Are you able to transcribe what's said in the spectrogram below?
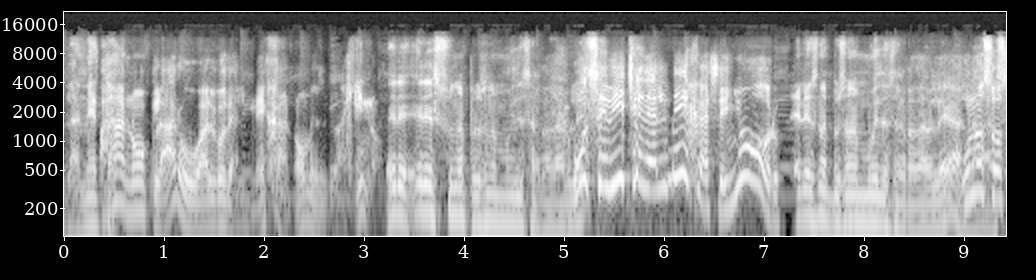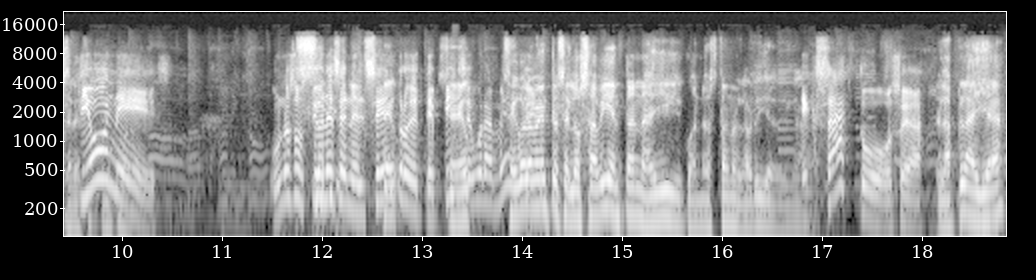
la neta. Ah, no, claro, o algo de almeja, ¿no? Me imagino. Eres, una persona muy desagradable. ¡Un ceviche de almeja, señor! Eres una persona muy desagradable. Unos ostiones. Unos ostiones en el centro de Tepic, seguramente. Seguramente se los avientan ahí cuando están a la orilla de la. Exacto, o sea. De la playa,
